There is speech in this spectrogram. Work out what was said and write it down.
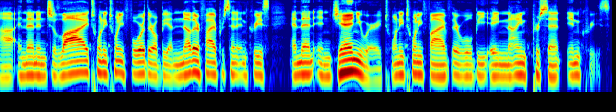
Uh, and then in July 2024, there will be another 5% increase. And then in January 2025, there will be a 9% increase.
